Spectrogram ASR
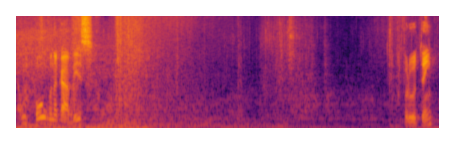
É um polvo na cabeça. Bruto, hein?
